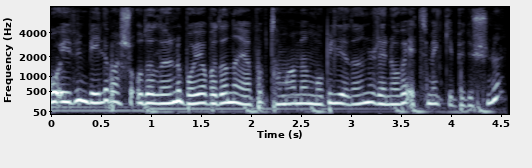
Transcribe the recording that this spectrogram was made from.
O evin belli başlı odalarını boya badana yapıp tamamen mobilyalarını renove etmek gibi düşünün.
